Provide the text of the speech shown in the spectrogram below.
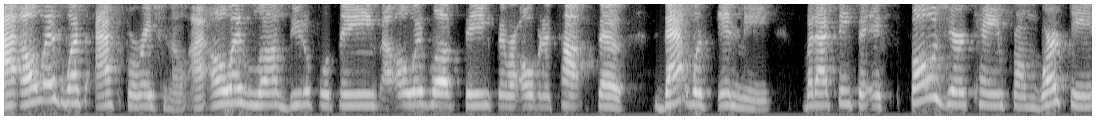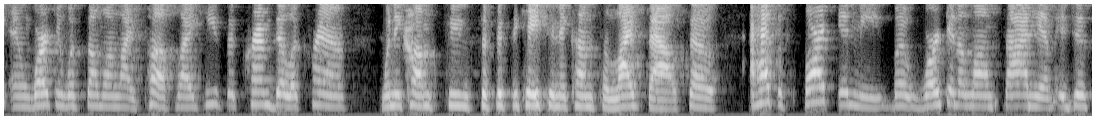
I always was aspirational. I always loved beautiful things. I always loved things that were over the top. So that was in me. But I think the exposure came from working and working with someone like Puff. Like he's the creme de la creme when it comes to sophistication, it comes to lifestyle. So I had the spark in me, but working alongside him, it just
